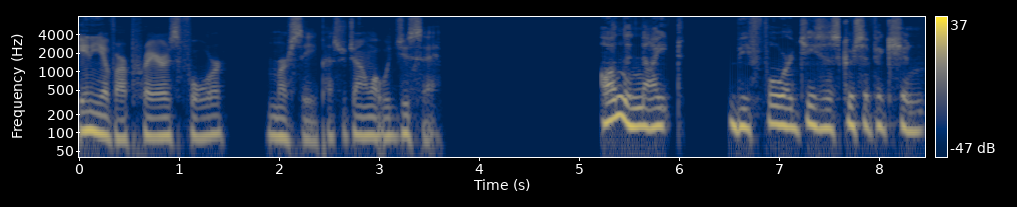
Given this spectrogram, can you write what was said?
any of our prayers for mercy? Pastor John, what would you say? On the night before Jesus' crucifixion,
